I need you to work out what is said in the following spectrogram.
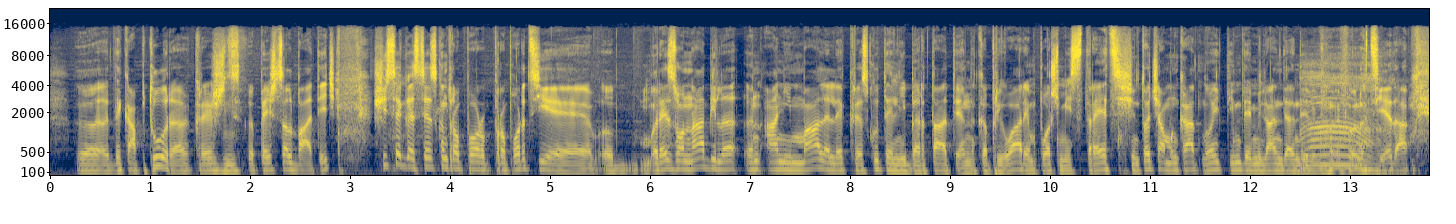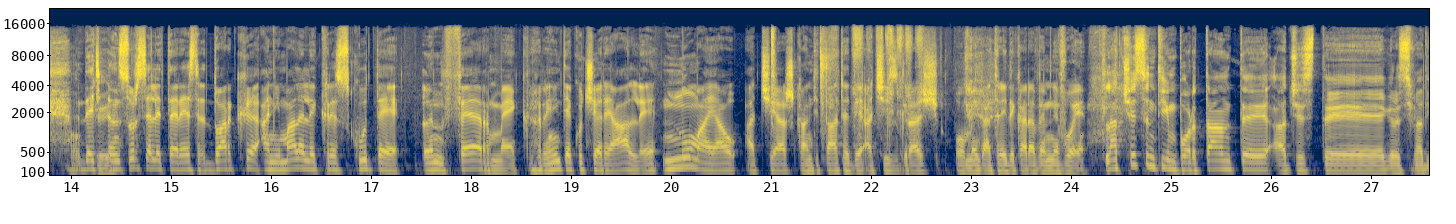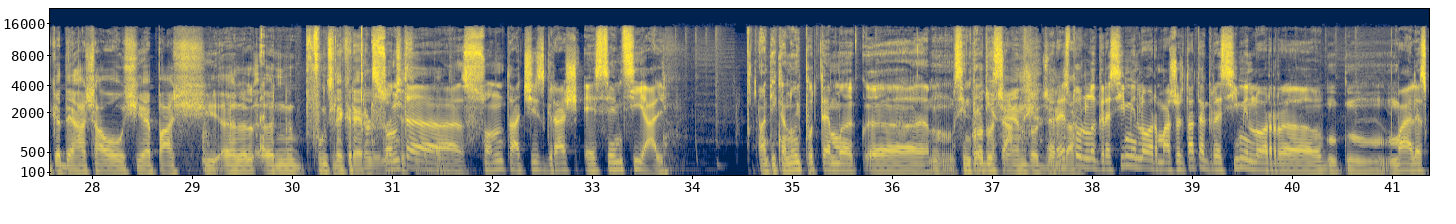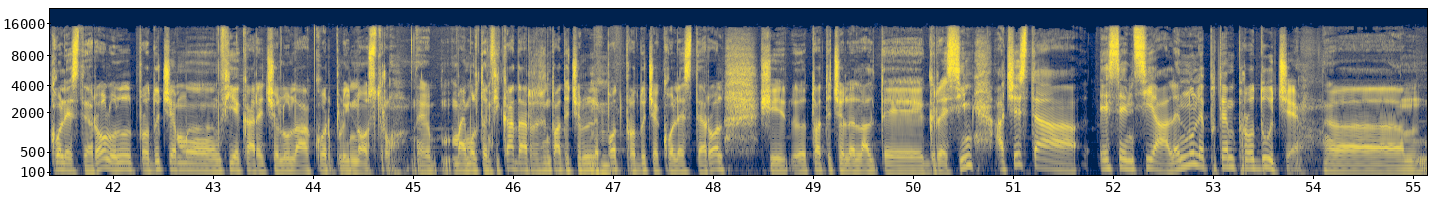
de captură, crești Mhm. pești sălbatici și se găsesc într-o por- proporție uh, rezonabilă în animalele crescute în libertate, în căprioare, în porci mistreți și în tot ce am mâncat noi timp de milioane de ani de Ah, evoluție, da? ok. Deci în sursele terestre, doar că animalele crescute în ferme, hrănite cu cereale, nu mai au aceeași cantitate de acizi grași omega-3 de care avem nevoie. La ce sunt importante aceste grăsimi, adică DHA-ul și EPA și uh, în funcțiile creierului? La Sunt, ce sunt importante? uh, sunt acizi grași esențiali. Adică nu îi putem uh, sintetiza. Produce endogen, Restul da. grăsimilor, majoritatea grăsimilor, uh, m- mai ales colesterolul, îl producem uh, în fiecare celulă a corpului nostru. E Mai mult în ficat, dar în toate celulele Mhm. pot produce colesterol și uh, toate celelalte grăsimi. Acestea esențiale nu le putem produce. Uh,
